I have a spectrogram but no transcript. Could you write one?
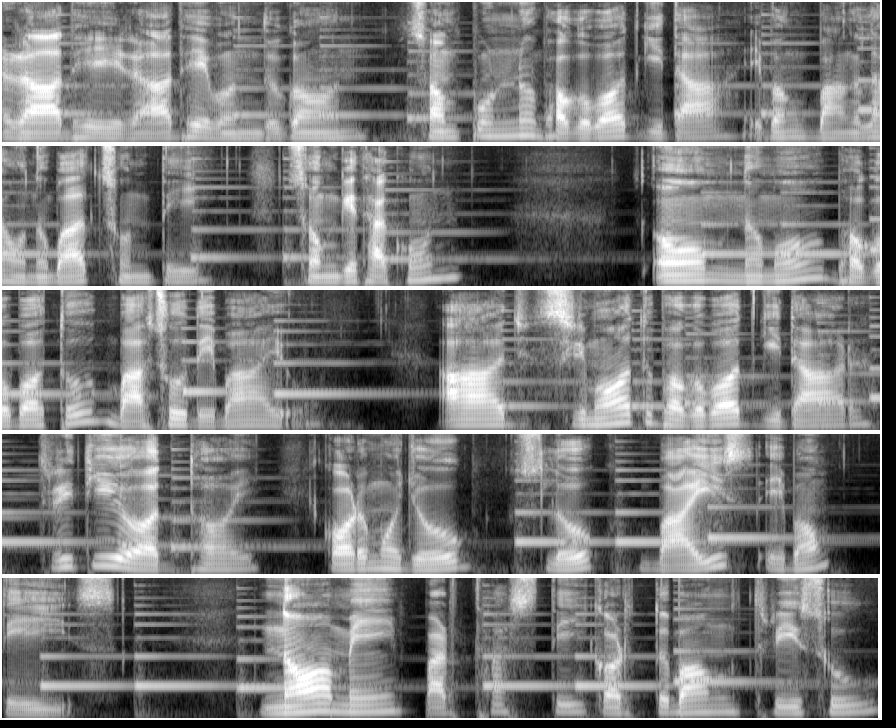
রাধে রাধে বন্ধুগণ, সম্পূর্ণ ভগবদ গীতা এবং বাংলা অনুবাদ শুনতে সঙ্গে থাকুন। ওম নমো ভগবত বাসুদেবায়। আজ শ্রীমদ্ ভগবদ গীতার তৃতীয় অধ্যায়, কর্মযোগ, শ্লোক বাইশ এবং তেইশ। ন মে পার্থাস্তি কর্তবং ত্রিষু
